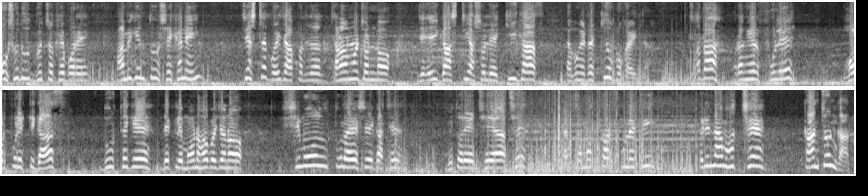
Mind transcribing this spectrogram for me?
ঔষধ উদ্ভিদ চোখে পড়ে, আমি কিন্তু সেখানেই চেষ্টা করি যে আপনাদের জানানোর জন্য যে এই গাছটি আসলে কি গাছ এবং এটা কী উপকারিতা। সাদা রঙের ফুলে ভরপুর একটি গাছ। দূর থেকে দেখলে মনে হবে যেন শিমুল তুলা এসে গাছের ভিতরে ছেয়ে আছে। এক চমৎকার ফুল এটি। এটির নাম হচ্ছে কাঞ্চন গাছ।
